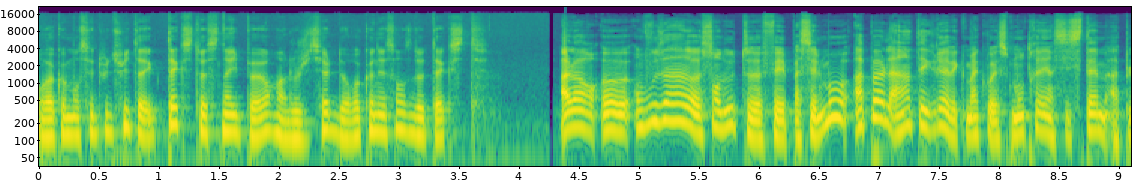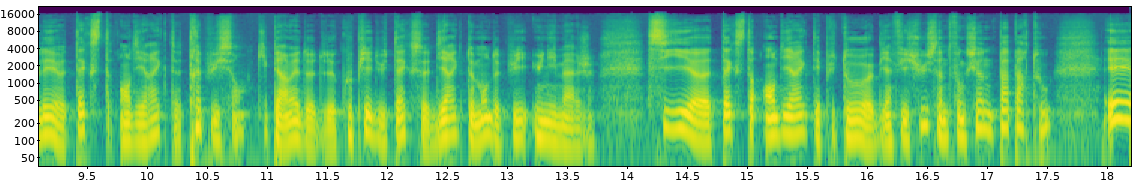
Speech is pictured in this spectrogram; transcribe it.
On va commencer tout de suite avec Text Sniper, un logiciel de reconnaissance de texte. Alors, euh, on vous a euh, sans doute fait passer le mot. Apple a intégré avec macOS Monterey un système appelé euh, texte en direct très puissant qui permet de, copier du texte directement depuis une image. Si texte en direct est plutôt bien fichu, ça ne fonctionne pas partout et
